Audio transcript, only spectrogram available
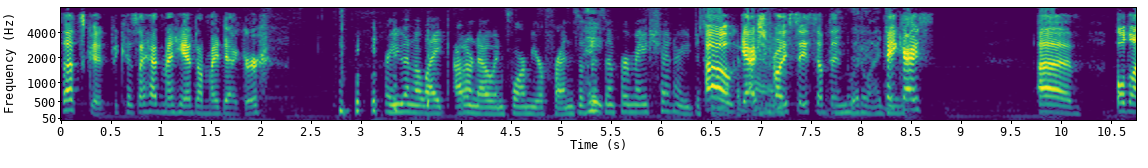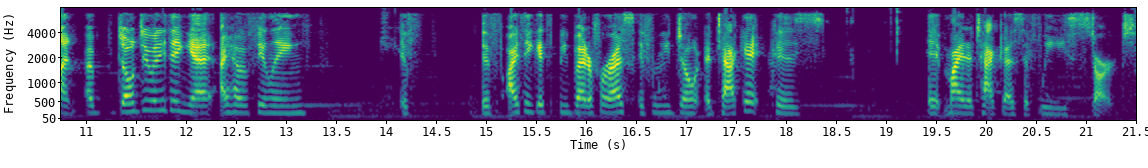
That's good because I had my hand on my dagger. Are you gonna like I don't know inform your friends of Hey. this information? Or are you just? Oh yeah, I should probably say something. And what do I do? Hey guys. Um, hold on. Uh, don't do anything yet. I have a feeling if if I think it'd be better for us if we don't attack it because it might attack us if we start.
